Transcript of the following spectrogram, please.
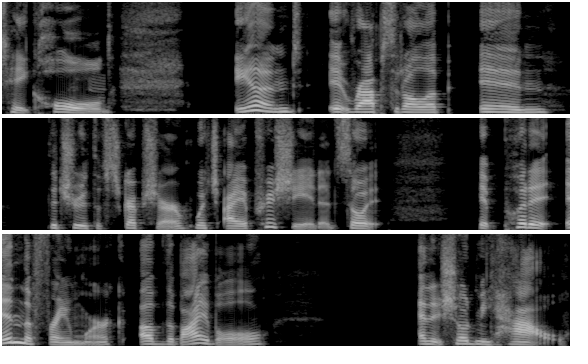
take hold and it wraps it all up in the truth of scripture, which I appreciated. So it it put it in the framework of the Bible and it showed me how.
